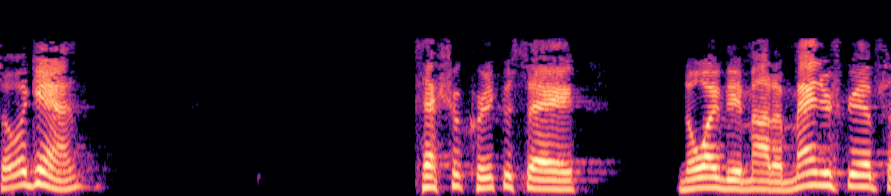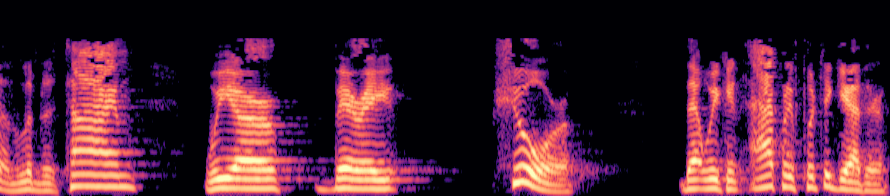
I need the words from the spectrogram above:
So again, textual critics would say, knowing the amount of manuscripts and limited time, we are very sure that we can accurately put together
